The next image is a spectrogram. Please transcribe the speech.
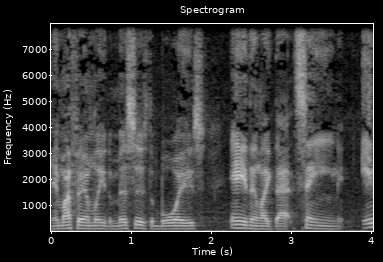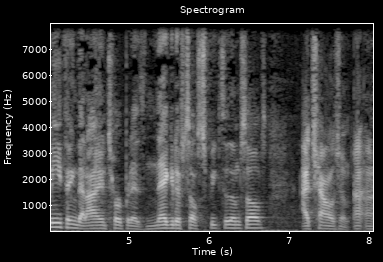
in my family the missus the boys anything like that saying anything that I interpret as negative self speak to themselves, I challenge them. Uh uh-uh. uh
